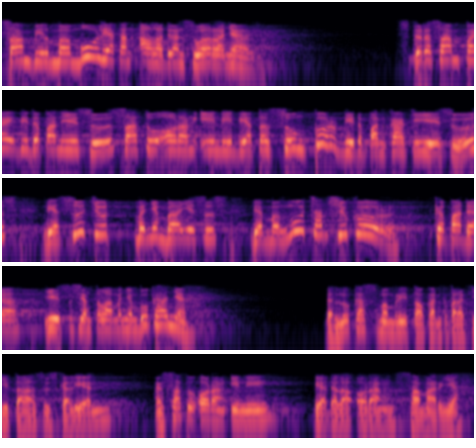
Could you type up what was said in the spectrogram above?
sambil memuliakan Allah dengan suaranya. Saudara sampai di depan Yesus, satu orang ini dia tersungkur di depan kaki Yesus, dia sujud menyembah Yesus, dia mengucap syukur kepada Yesus yang telah menyembuhkannya. Dan Lukas memberitahukan kepada kita, saudara sekalian, dan satu orang ini, dia adalah orang Samaria.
